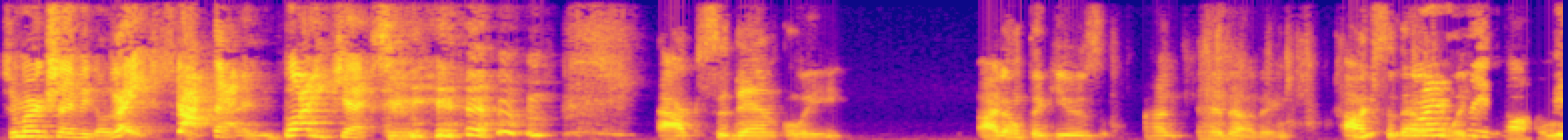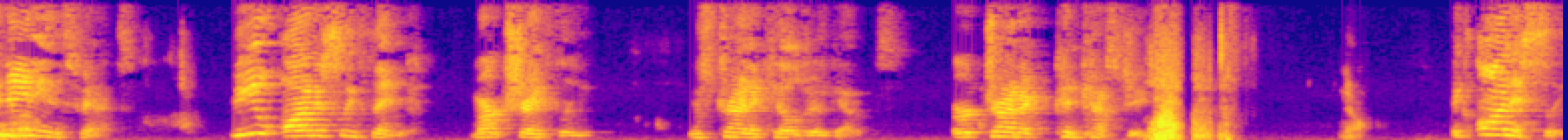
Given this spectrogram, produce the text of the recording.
So Mark Scheifele goes, "Hey, stop that!" and body checks. him. Accidentally, I don't think he was hunt- headhunting. Accidentally, Honestly. Canadiens fans, do you honestly think Mark Scheifele was trying to kill Jake Evans or trying to concuss Jake? No. Like honestly,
